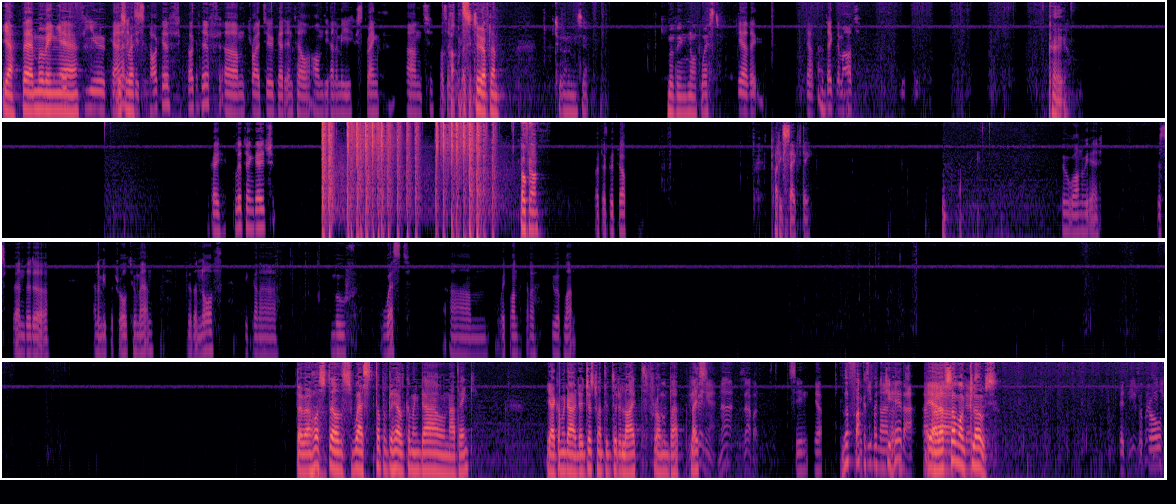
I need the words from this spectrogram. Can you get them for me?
Yeah, they're moving. Uh, if you can, east and if west. he's talkative, talkative, um, try to get intel on the enemy strength and position. there's two of them. Two enemies, yeah. Moving northwest. Yeah, they. Yeah, take them out. Okay. Okay, clear to engage. Both down. Roger, good job. Bloody safety. Two one, we uh, disbanded a enemy patrol two man to the north. We're gonna move west. Um, wait one, gonna do a plan. There were hostiles west, top of the hill, coming down. I think. Yeah, coming down. They just went into the light from that place. Seen, yeah. The fuck is keep an fucking... eye Did you hear that? Yeah, that's Uh, someone there's- close. It's patrol.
